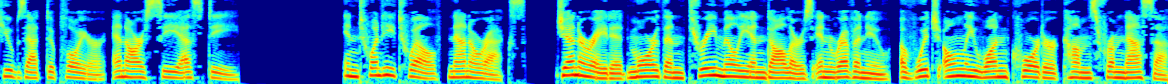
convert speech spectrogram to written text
CubeSat Deployer (NRC CSD. In 2012, Nanoracks generated more than $3 million in revenue, of which only one quarter comes from NASA.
